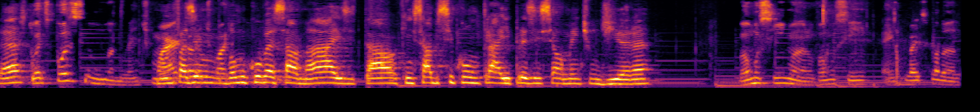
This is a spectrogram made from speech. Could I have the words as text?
Né? Estou à disposição, mano. A gente marca. Vamos, fazer, gente vamos conversar mais e tal. Quem sabe se encontrar aí presencialmente um dia, né? Vamos sim, mano. Vamos sim. A gente vai se falando.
